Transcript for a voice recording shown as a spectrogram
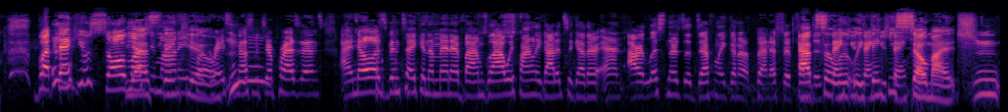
but thank you so much, yes, Imani, for gracing mm-hmm. us with mm-hmm. your presence. I know it's been taking a minute, but I'm glad we finally got it together, and our listeners are definitely going to benefit from Absolutely. this. Thank you. Thank, thank you, you, thank so you. much. Mm.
